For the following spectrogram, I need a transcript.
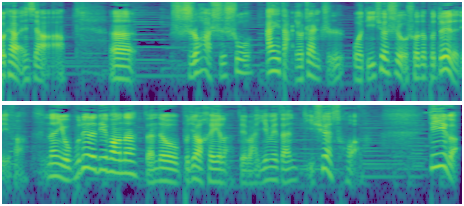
不开玩笑啊，呃，实话实说，挨打要站直，我的确是有说的不对的地方。那有不对的地方呢，咱都不叫黑了，对吧？因为咱的确错了。第一个，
